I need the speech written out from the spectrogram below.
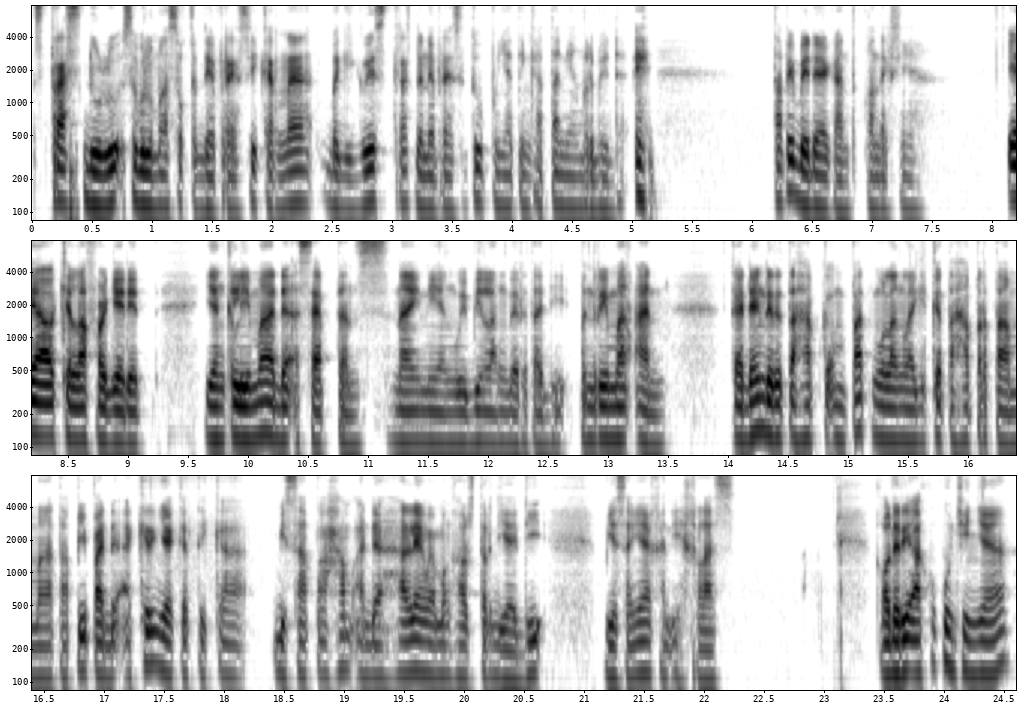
stres dulu sebelum masuk ke depresi karena bagi gue stres dan depresi itu punya tingkatan yang berbeda. Eh, tapi beda ya kan konteksnya Ya oke okay lah forget it. Yang kelima ada acceptance. Nah ini yang gue bilang dari tadi. Penerimaan. Kadang dari tahap keempat ngulang lagi ke tahap pertama. Tapi pada akhirnya ketika bisa paham ada hal yang memang harus terjadi. Biasanya akan ikhlas. Kalau dari aku kuncinya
